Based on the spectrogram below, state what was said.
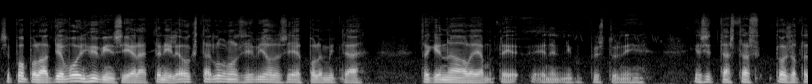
se populaatio voi hyvin siellä, että niille oikeastaan luonnollisia vihollisia ei ole mitään jotakin naaleja, mutta ei, ei ne niin pysty niihin. Ja sitten taas, taas toisaalta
